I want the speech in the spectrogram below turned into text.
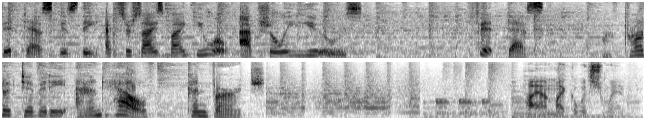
FitDesk is the exercise bike you will actually use. FitDesk, where productivity and health converge. Hi, I'm Michael with Schwinn.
